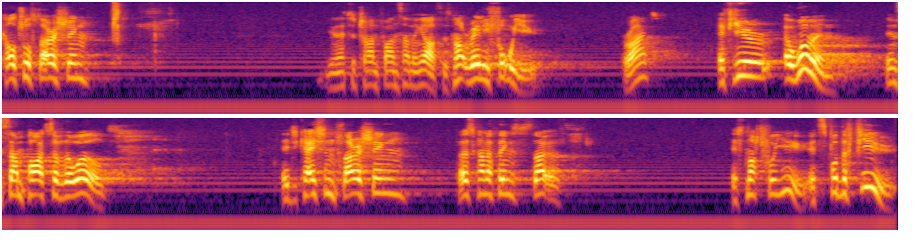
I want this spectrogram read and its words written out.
Cultural flourishing, you have to try and find something else. It's not really for you, right? If you're a woman in some parts of the world, education, flourishing, those kind of things, it's not for you. It's for the few.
